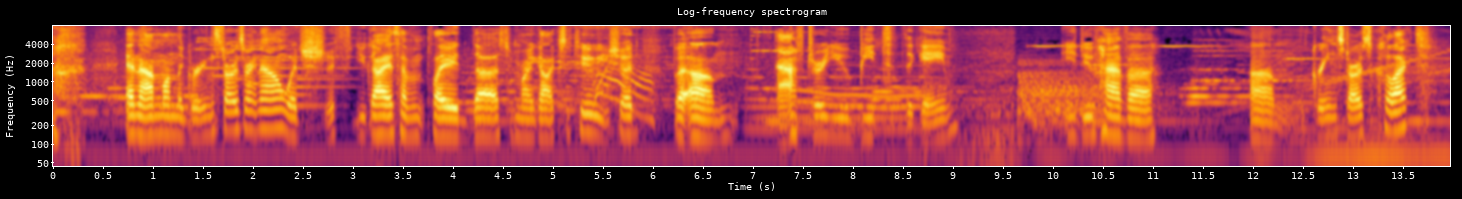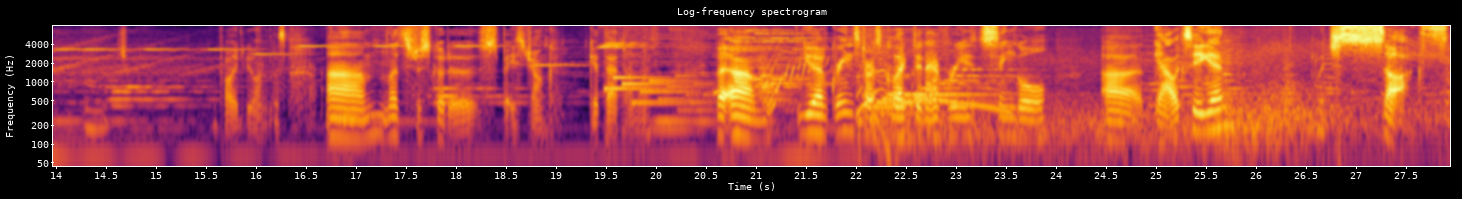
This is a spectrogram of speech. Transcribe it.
and I'm on the green stars right now, which, if you guys haven't played uh, Super Mario Galaxy 2, you should. But, um, after you beat the game, you do have, uh, um, green stars collect probably do one of this. Um, let's just go to space junk. Get that done with. But um, you have green stars collected every single uh, galaxy again, which sucks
